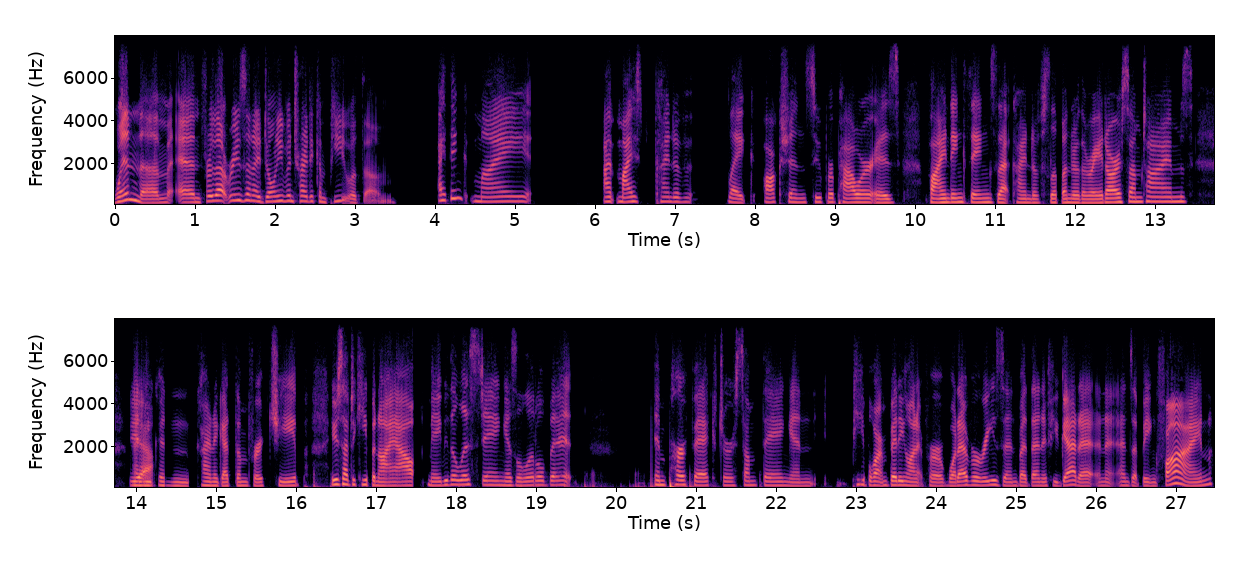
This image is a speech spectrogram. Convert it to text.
win them. And for that reason, I don't even try to compete with them. I think my I, my kind of like auction superpower is finding things that kind of slip under the radar sometimes and you can kind of get them for cheap. You just have to keep an eye out. Maybe the listing is a little bit imperfect or something and people aren't bidding on it for whatever reason, but then if you get it and it ends up being fine,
